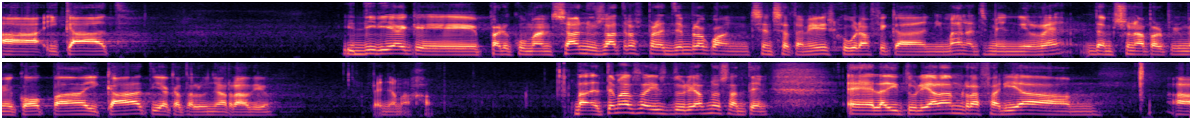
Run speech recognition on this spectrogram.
a ICAT... I et diria que per començar, nosaltres, per exemple, quan sense tenir discogràfica ni management ni res, vam sonar per primer cop a ICAT i a Catalunya Ràdio. Penya maja. Va, el tema dels editorials no s'entén. Eh, L'editorial em referia a, a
